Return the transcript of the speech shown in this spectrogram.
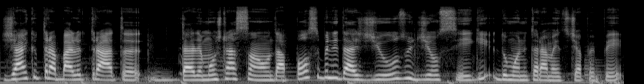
já que o trabalho trata da demonstração da possibilidade de uso de um SIG do monitoramento de APP.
